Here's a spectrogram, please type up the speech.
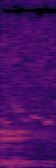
Hmm?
